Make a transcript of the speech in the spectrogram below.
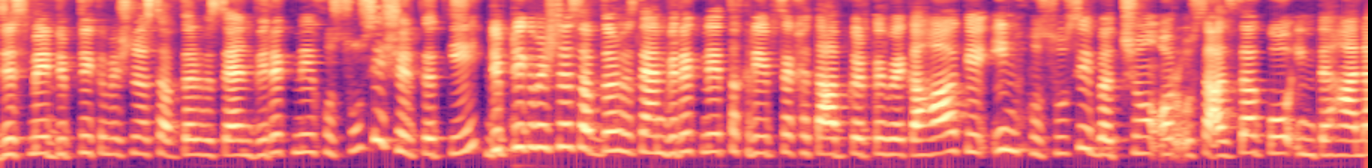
जिसमें डिप्टी कमिश्नर सफदर हुसैन विरक ने खसूसी शिरकत की। डिप्टी कमिश्नर सफदर हुसैन विरक ने तकरीब से खिताब करते हुए कहा कि इन खसूसी बच्चों और उसाजा को इम्तहान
